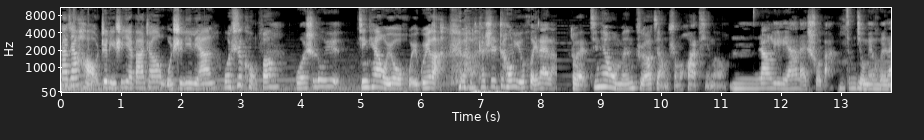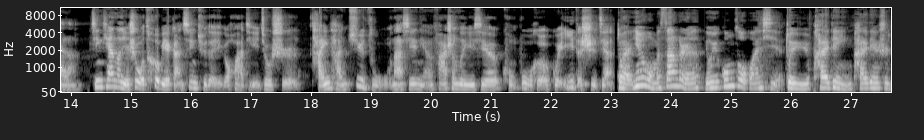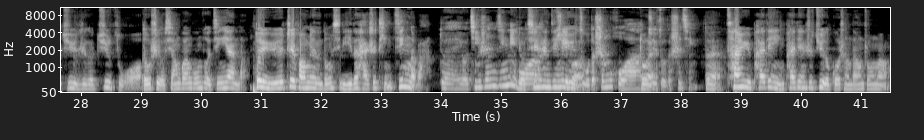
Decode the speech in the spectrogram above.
大家好，这里是夜八章，我是莉莉安，我是孔芳，我是陆玉。今天我又回归了，可是终于回来了。对，今天我们主要讲的什么话题呢？嗯，让莉莉安来说吧。你这么久没回来了。今天呢，也是我特别感兴趣的一个话题，就是谈一谈剧组那些年发生的一些恐怖和诡异的事件。对，因为我们三个人由于工作关系，对于拍电影、拍电视剧这个剧组都是有相关工作经验的，对于这方面的东西离得还是挺近的吧。对，有亲身经历过，有亲身经历过剧组的生活，对剧组的事情。对，参与拍电影、拍电视剧的过程当中呢，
